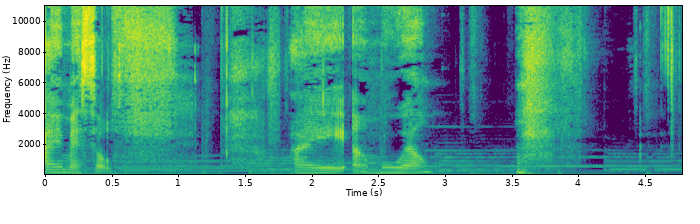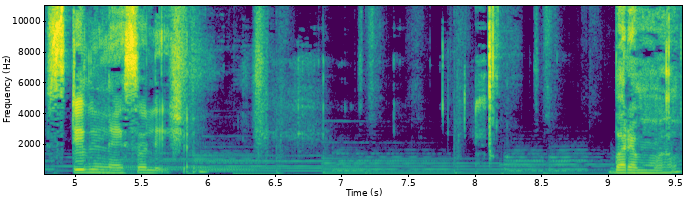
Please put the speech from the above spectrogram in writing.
I myself, I am well, still in isolation but I'm well.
